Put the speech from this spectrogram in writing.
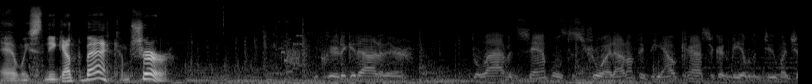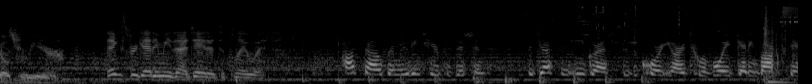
And we sneak out the back, I'm sure. Clear to get out of there. The lab and samples destroyed. I don't think the outcasts are going to be able to do much else from here. Thanks for getting me that data to play with. Hostiles are moving to your position. Suggest an egress through the courtyard to avoid getting boxed in.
